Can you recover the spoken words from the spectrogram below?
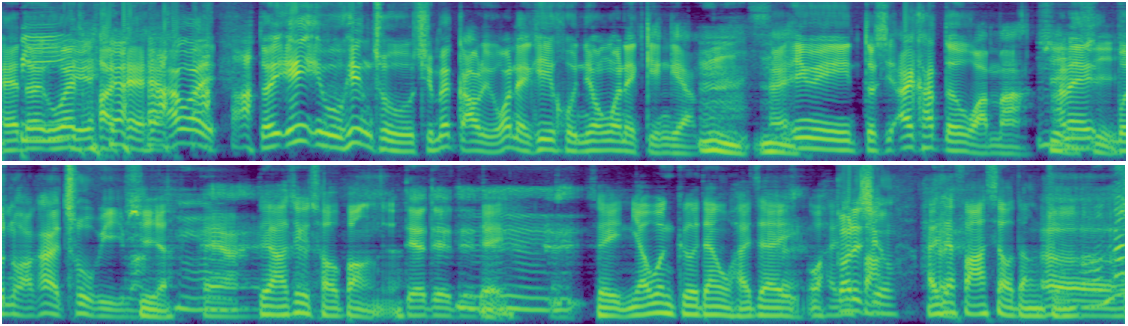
诶对，有诶，啊我对，因有兴趣想要交流，我哋去分享我哋经验，嗯，因为就是爱较多玩嘛，安尼文化较趣味嘛，是啊，系啊，对啊，这个超棒的，对对对对，所以你要问歌单，我还在，我还在发，还在发酵当中。那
